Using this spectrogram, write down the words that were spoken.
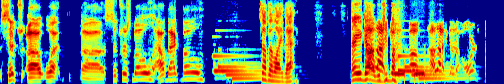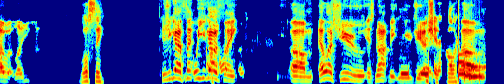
such uh, what? Uh, Citrus Bowl, Outback Bowl. Something like that. There you I go. Would like you to bo- go, uh, I like to go to Orange Bowl at least. We'll see. Because you got to think. Well, you got to think. Um, LSU is not beating UGA. Appreciate it, caller. Um,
